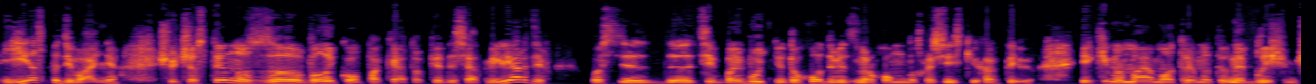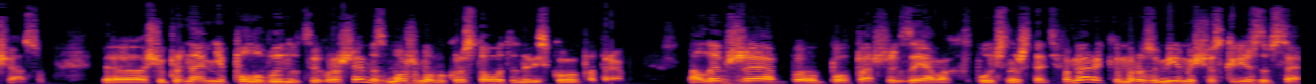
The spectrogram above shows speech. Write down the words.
Є сподівання, що частину з великого пакету 50 мільярдів, ось е, ці майбутні доходи від знерухомлених російських активів, які ми маємо отримати в найближчим часом, е, що принаймні половину цих грошей ми зможемо використовувати на військові потреби. Але вже по- перших заявах Сполучених Штатів Америки ми розуміємо, що скоріш за все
